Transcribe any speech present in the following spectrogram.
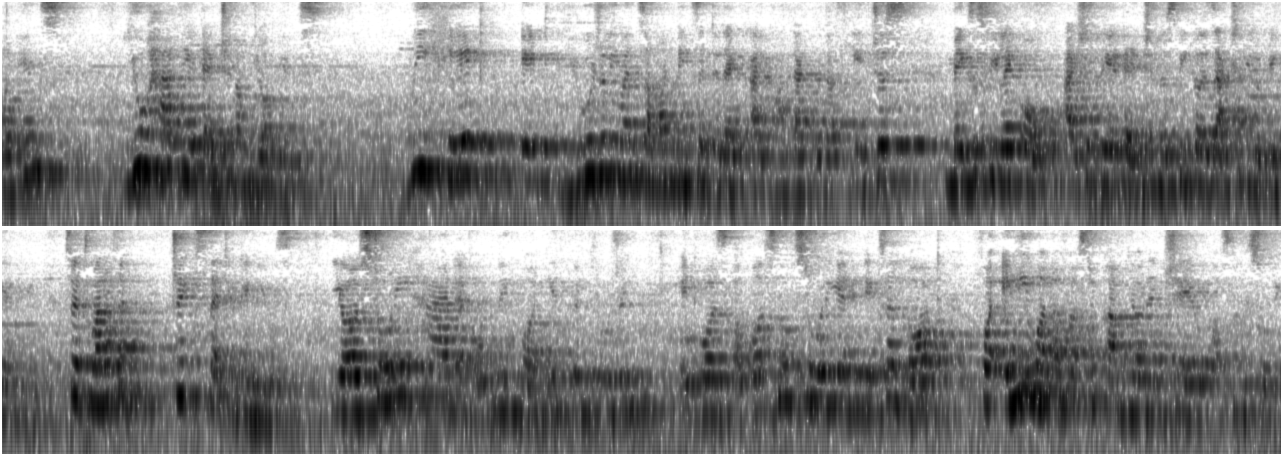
audience, you have the attention of the audience. We hate it usually when someone makes a direct eye contact with us. It just makes us feel like, oh, I should pay attention, the speaker is actually looking at me. So it's one of the tricks that you can use. Your story had an opening body. It was a personal story and it takes a lot for any one of us to come here and share a personal story.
